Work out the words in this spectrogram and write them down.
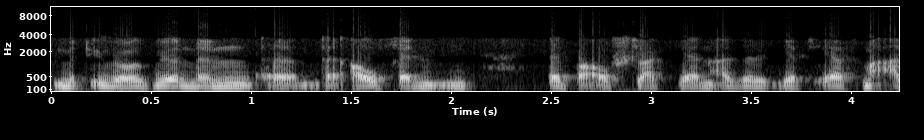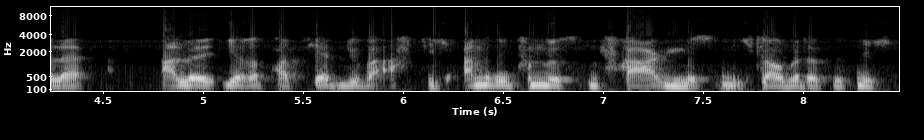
mit übergebührenden äh, Aufwänden äh, beaufschlagt werden. Also jetzt erstmal alle alle ihre Patienten über 80 anrufen müssten, fragen müssen. Ich glaube, das ist nicht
